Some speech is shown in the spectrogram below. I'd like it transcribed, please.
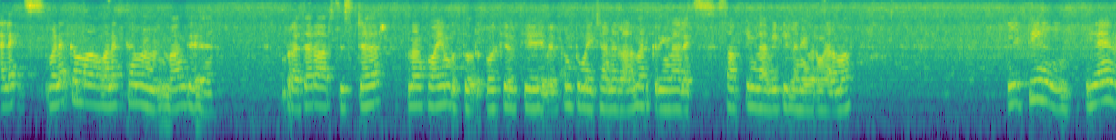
அலெக்ஸ் வணக்கம்மா வணக்கம் வாங்க. பிரதர் ஆர் சிஸ்டர் நான் Coimbatore. Okay okay welcome to my channel நலமா இருக்கிறீங்களா அலெக்ஸ் சாப்பிட்டீங்களா வீட்டில் அனைவரும் நலமா? லிட்டில் ஏன்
